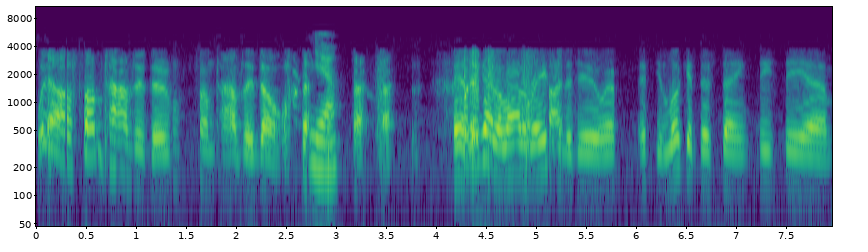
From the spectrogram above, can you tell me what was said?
Well, sometimes they do. Sometimes they don't. Yeah. Yeah, they got a lot of racing to do. If if you look at this thing, CC, um,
